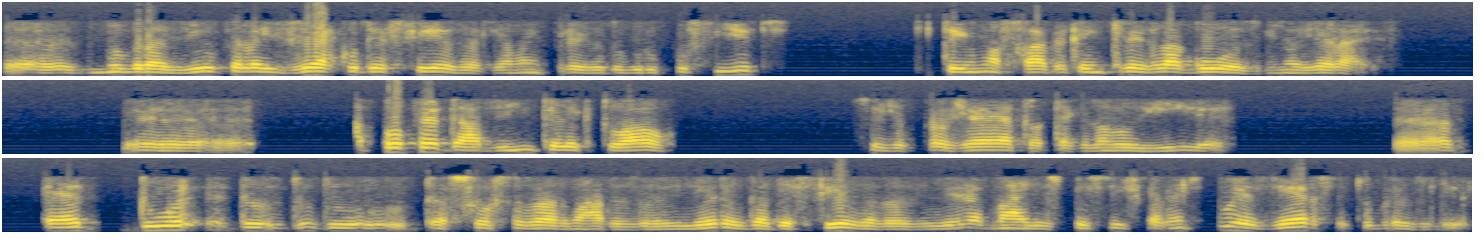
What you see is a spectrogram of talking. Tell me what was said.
uh, no Brasil pela Iveco Defesa, que é uma empresa do grupo Fiat, que tem uma fábrica em Três Lagoas, Minas Gerais. Uh, a propriedade intelectual, seja o projeto, a tecnologia, uh, é do, do, do, das Forças Armadas Brasileiras, da Defesa Brasileira, mais especificamente do Exército Brasileiro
